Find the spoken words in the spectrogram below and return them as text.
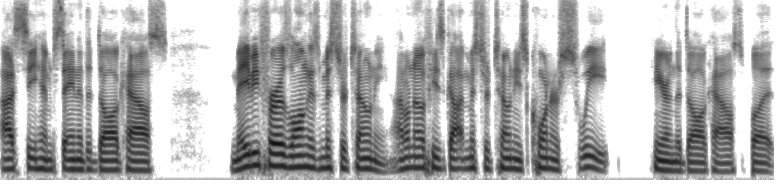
I see him staying at the doghouse, maybe for as long as Mr. Toney. I don't know if he's got Mr. Toney's corner suite here in the doghouse, but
